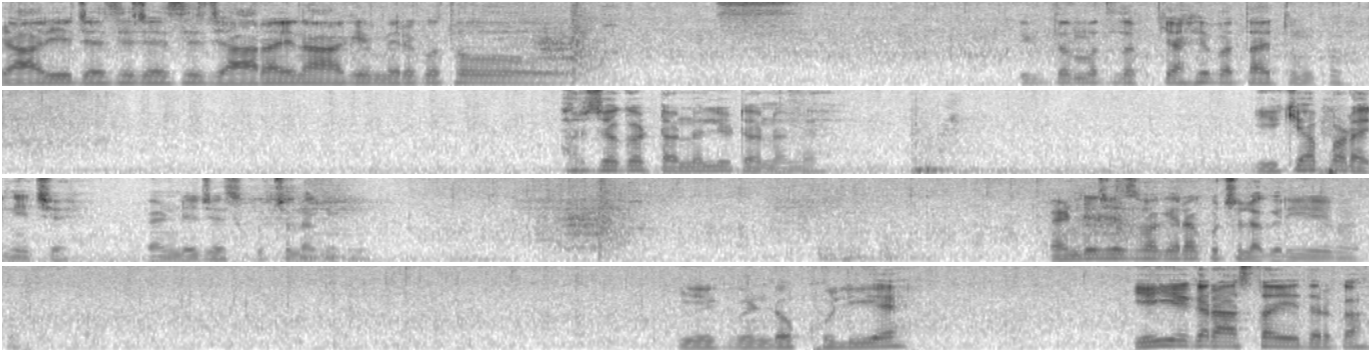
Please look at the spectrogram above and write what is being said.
यार ये जैसे जैसे जा रहा है ना आगे मेरे को तो एकदम मतलब क्या ही बताए तुमको। हर जगह टनल ही टनल है। ये क्या पड़ा है नीचे? बैंडेजेस कुछ लग रही। बैंडेजेस वगैरह कुछ लग रही है मेरे को। ये एक विंडो खुली है। यही एक रास्ता है इधर का,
